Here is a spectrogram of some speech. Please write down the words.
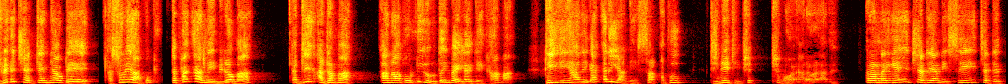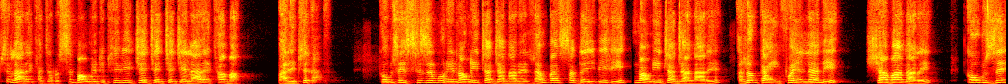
ရွေးချယ်တင်မြှောက်တဲ့အစိုးရပုံတစ်ဖက်ကနေပြီးတော့မှအတင်းအဓမ္မအာဏာကိုလိကိုသိမ့်ပိုက်လိုက်တဲ့အခါမှာဒီအရာတွေကအဲ့ဒီကနေစအခုဒီနေ့ဒီဖြစ်ဖြစ်ပေါ်လာတော့တာပဲ အဲ့တော့နိုင်ငံရေးချက်တွေကနေစေးချက်တွေဖြစ်လာတဲ့အခါကျတော့စစ်ပေါင်းတွေတဖြည်းဖြည်းကြဲကြဲကြဲကြဲလာတဲ့အခါမှာဘာတွေဖြစ်လာလဲကုန်စည်စစ်စစ်မှုတွေနောက်လေးကြံကြလာတဲ့လမ်းပတ်ဆက်တဲ့ရေးတွေနောက်လေးကြံကြလာတဲ့အလောက်ကိုင်းဖွင့်လန်းတွေရှားပါလာတဲ့ကုန်စည်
